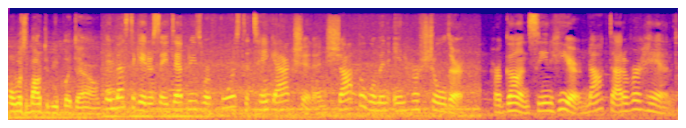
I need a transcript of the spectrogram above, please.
or was about to be put down. Investigators say deputies were forced to take action and shot the woman in her shoulder. Her gun, seen here, knocked out of her hand.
